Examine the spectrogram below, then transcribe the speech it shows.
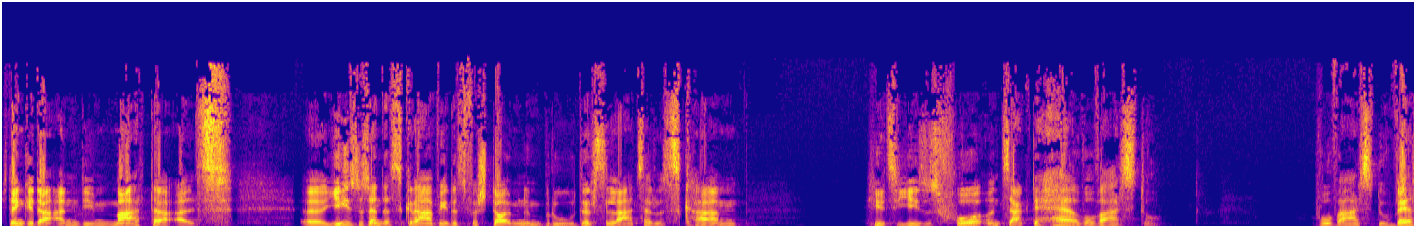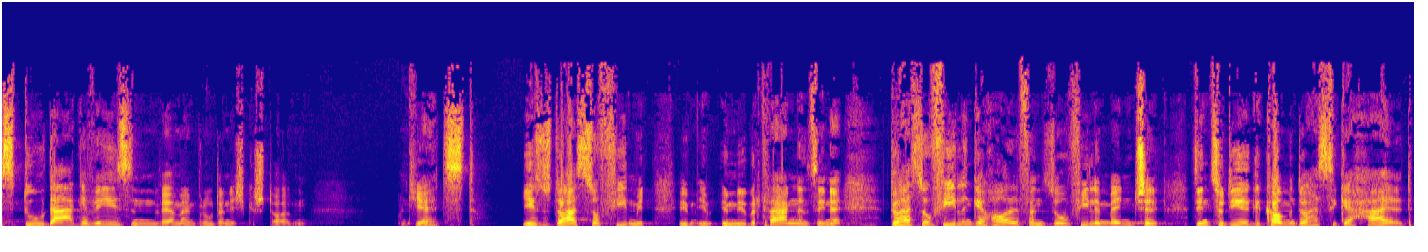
Ich denke da an die Martha, als äh, Jesus an das Grab ihres verstorbenen Bruders Lazarus kam, hielt sie Jesus vor und sagte, Herr, wo warst du? Wo warst du? Wärst du da gewesen, wäre mein Bruder nicht gestorben. Und jetzt? Jesus, du hast so viel mit, im, im, im übertragenen Sinne, du hast so vielen geholfen, so viele Menschen sind zu dir gekommen, du hast sie geheilt.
